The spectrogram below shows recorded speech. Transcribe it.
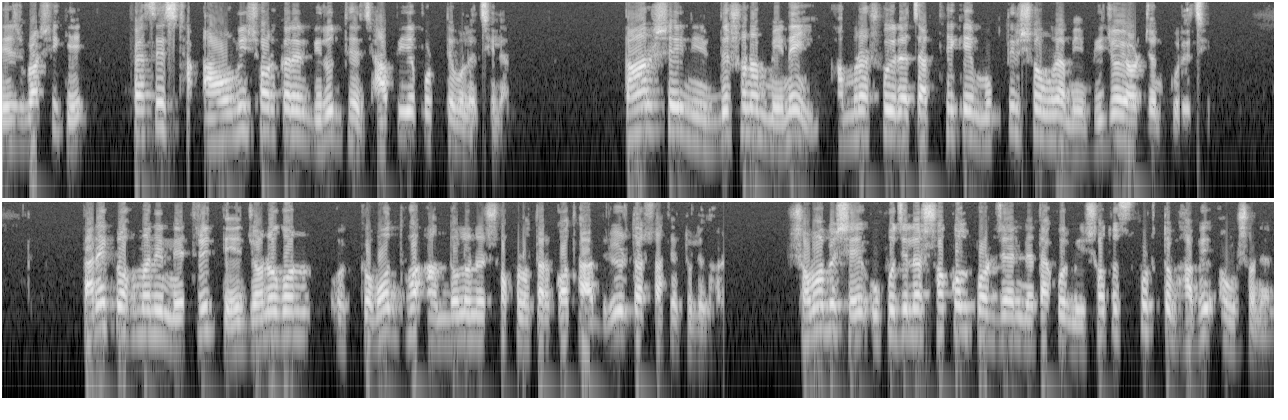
দেশবাসীকে ফ্যাসিস্ট আওয়ামী সরকারের বিরুদ্ধে ঝাঁপিয়ে পড়তে বলেছিলেন। তার সেই নির্দেশনা মেনেই আমরা স্বৈরাচার থেকে মুক্তির সংগ্রামে বিজয় অর্জন করেছি। তারেক রহমানের নেতৃত্বে জনগণ ঐক্যবদ্ধ আন্দোলনের সফলতার কথা দৃঢ়তার সাথে তুলে ধরে সমাবেশে উপজেলার সকল পর্যায়ের নেতাকর্মী স্বতঃস্ফূর্তভাবে অংশ নেন।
